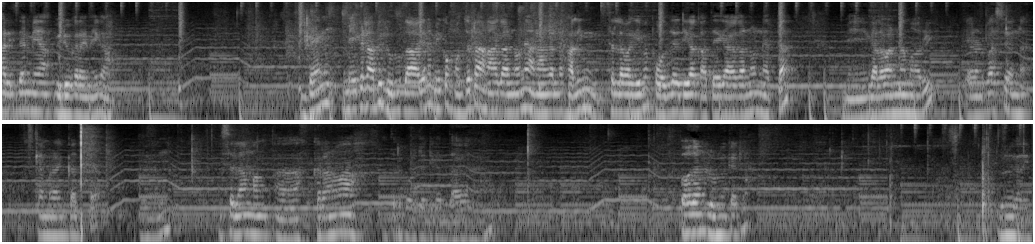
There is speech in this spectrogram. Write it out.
හරි. දැන් මෙයා විඩියෝ කරයි මේක දැන් මේකට අපි ලුරුදාගෙන මේක හොඳට අනාගන්න ඕනේ. අනාගන්න කලින් ඉස්සල්ල වගේම පොල්ද ටික කතයගාගන්න නැත්ත මේ ගලවන්න මාරුයි එරට පස්සේ ඔන්න කැමරක් ගත්ත. ඉස්සලා මං කරනවා අතට පොල්ට ටිකක් දාගන්න. පෝගන්න ලුණු කරලා ලුණු කරින්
